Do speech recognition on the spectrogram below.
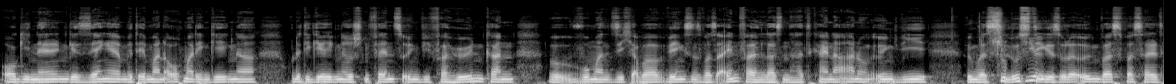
originellen Gesänge, mit denen man auch mal den Gegner oder die gegnerischen Fans irgendwie verhöhnen kann, wo, man sich aber wenigstens was einfallen lassen hat, keine Ahnung, irgendwie irgendwas Subtil. Lustiges oder irgendwas, was halt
